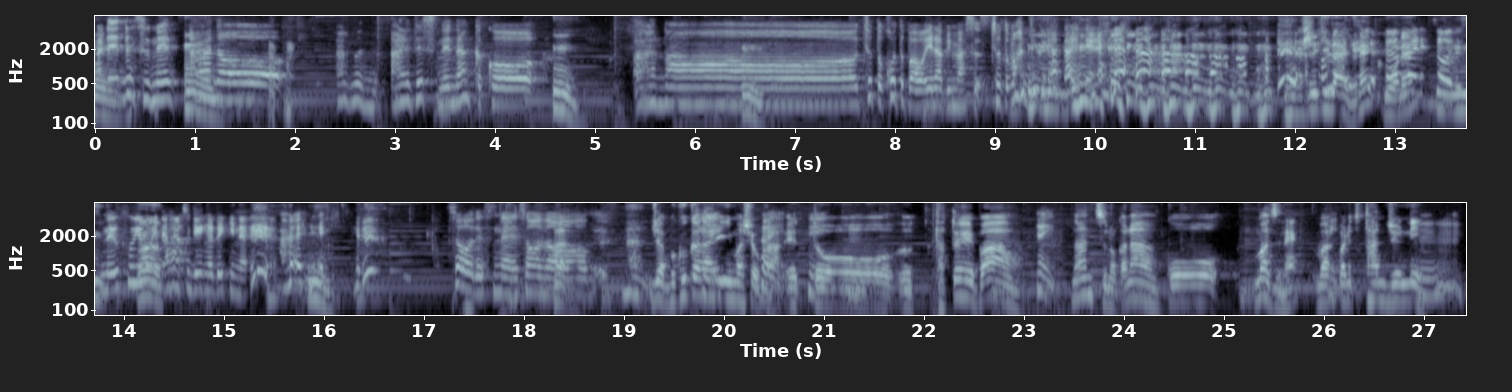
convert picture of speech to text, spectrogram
んあれですね。うんあの、多分、あれですね。なんかこう、うん。あのーちょっと言葉を選びます。ちょっと待ってくださいね。不思議だよね、ここね。そうですね。ん不用意な発言ができない。はい。うんそうですね。その、ははじゃあ僕から言いましょうか。はいえっと、例えば、い。なんつうのかな、こう、まずね、わはい割と単純うにん。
